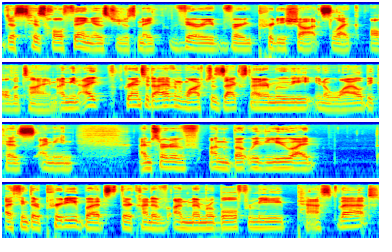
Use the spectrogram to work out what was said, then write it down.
just his whole thing is to just make very very pretty shots like all the time. I mean, I granted I haven't watched a Zack Snyder movie in a while because I mean I'm sort of on the boat with you. I I think they're pretty, but they're kind of unmemorable for me past that.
